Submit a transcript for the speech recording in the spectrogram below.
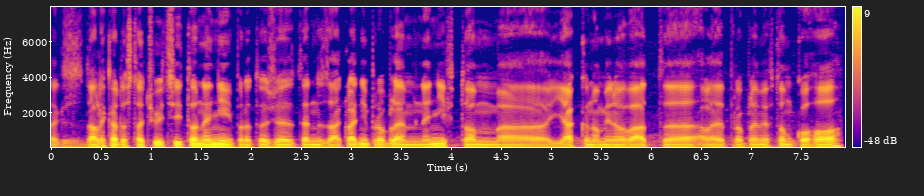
Tak zdaleka dostačující to není, protože ten základní problém není v tom, eh, jak nominovat, eh, ale problém je v tom, koho,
